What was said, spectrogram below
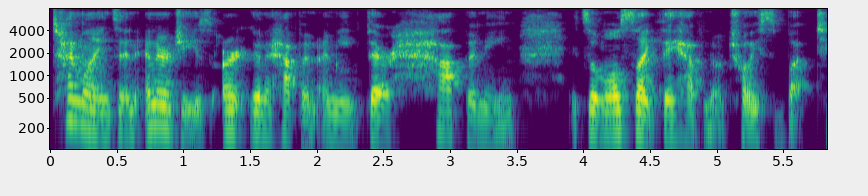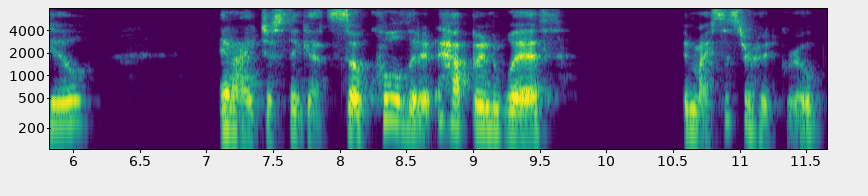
timelines and energies aren't going to happen. I mean, they're happening. It's almost like they have no choice but to. And I just think that's so cool that it happened with in my sisterhood group.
